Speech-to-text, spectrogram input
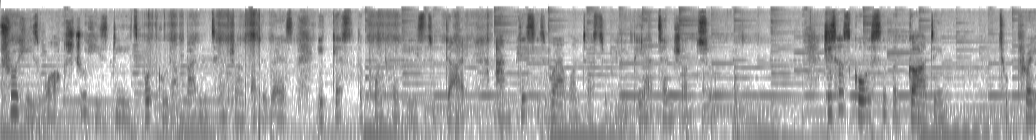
through his works, through his deeds, both good and bad intentions, and the rest, it gets to the point when he is to die. And this is where I want us to really pay attention to. Jesus goes to the garden to pray.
